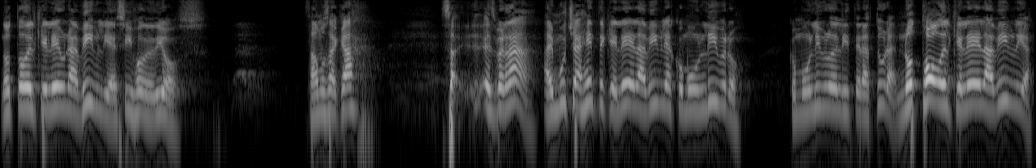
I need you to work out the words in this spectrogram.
No todo el que lee una Biblia es hijo de Dios. ¿Estamos acá? Es verdad, hay mucha gente que lee la Biblia como un libro, como un libro de literatura. No todo el que lee la Biblia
